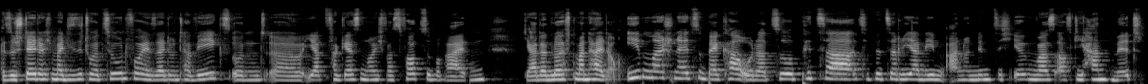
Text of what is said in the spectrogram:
Also stellt euch mal die Situation vor, ihr seid unterwegs und äh, ihr habt vergessen, euch was vorzubereiten. Ja, dann läuft man halt auch eben mal schnell zum Bäcker oder zur Pizza, zur Pizzeria nebenan und nimmt sich irgendwas auf die Hand mit.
